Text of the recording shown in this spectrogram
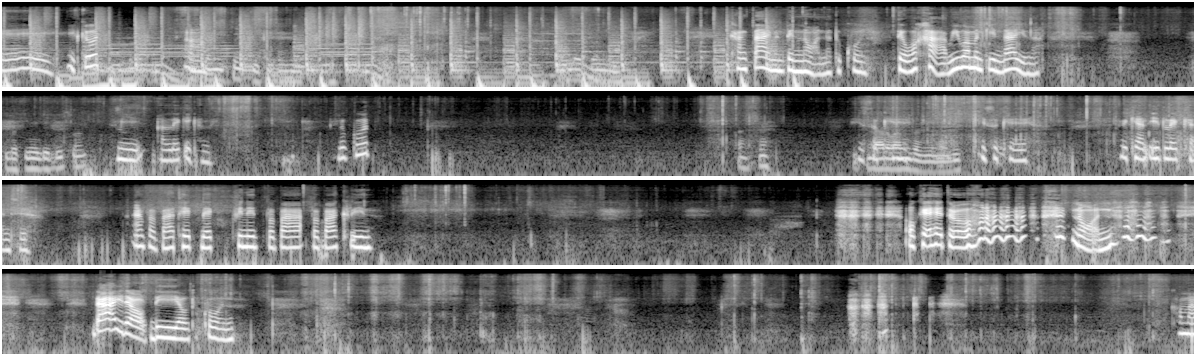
Okay, it's good. Ah, Can take this over here. Let them ข้างใต้มันเป็นหนอนนะทุกคน แต่ว่าขาวิว่ามันกินได้อยู่นะ But maybe this one. มีอันเล็กอีกอันหนึง Look good Okay. It's That okay one, but maybe. It's okay We can eat leg cancer อะป๊าป๊า take leg finish ป๊าป๊าป๊า clean โอเคโทรหนอน ได้ดอกเดียวทุกคน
